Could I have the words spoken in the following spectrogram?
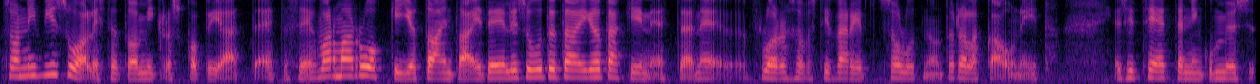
se on niin visuaalista tuo mikroskopia, että, että se varmaan ruokkii jotain taiteellisuutta tai jotakin, että ne fluorosoivasti värityt solut, ne on todella kauniita. Ja sitten se, että niin kuin myös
